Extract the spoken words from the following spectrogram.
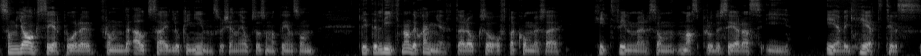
som jag ser på det från the outside looking in så känner jag också som att det är en sån lite liknande genre. Där det också ofta kommer så här hitfilmer som massproduceras i evighet tills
